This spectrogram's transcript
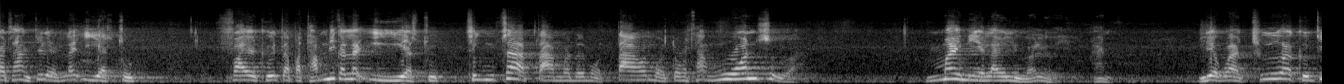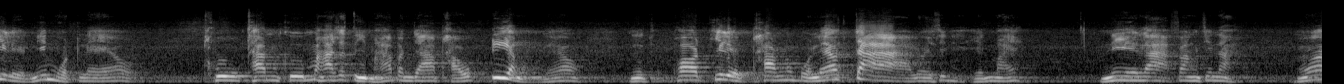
กระทั่งกิเลสละเอียดสุด ไฟคือตปะธรรมนี่ก็ละเอียดสุดซึมซาบตามกันไปหมด ตามไปหมดจนกระทั่งม้วนเสือไม่มีอะไรเหลือเลยท่านเรียกว่าเชื้อคือกิเลสนี้หมดแล้ว ถูกทำคือมหาสติมหาปัญญาเผาเกลี้ยงแล้วพอกิเลสพังหมดแล้วจ้าเลยสิเห็นไหมนี่ละฟังสินะ ว่า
